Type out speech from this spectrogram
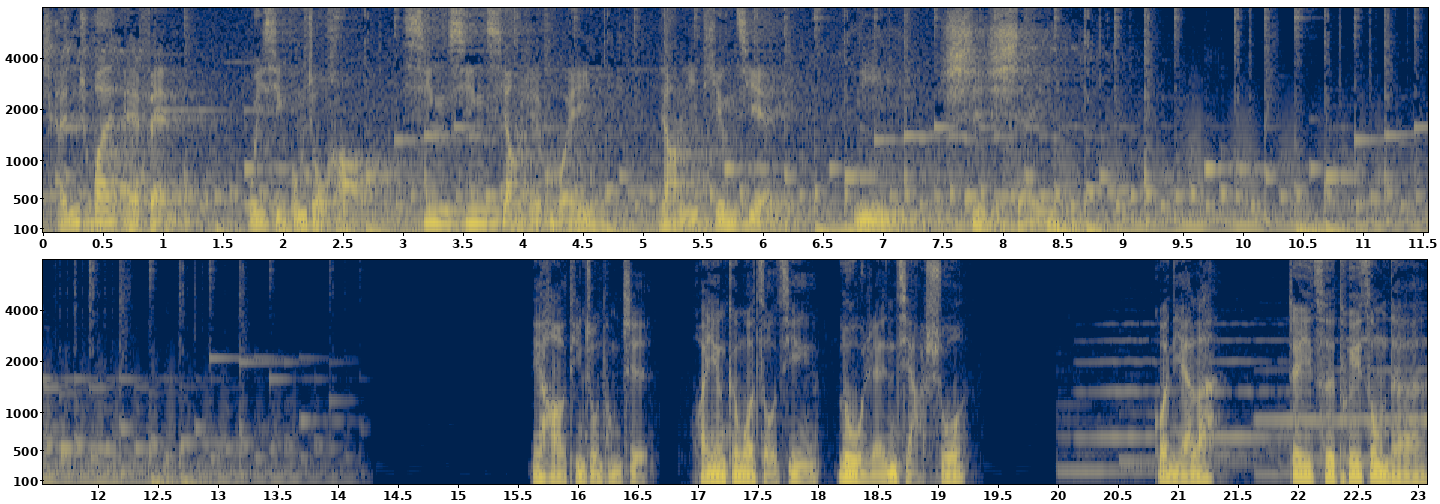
陈川 FM 微信公众号“星星向日葵”，让你听见你是谁。你好，听众同志，欢迎跟我走进路人甲说。过年了，这一次推送的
